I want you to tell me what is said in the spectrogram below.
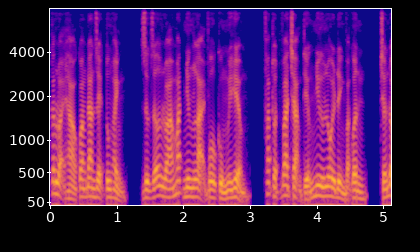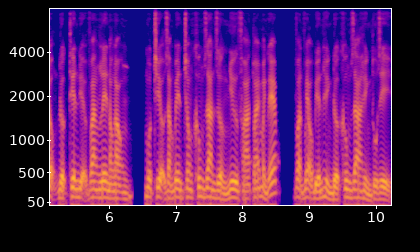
các loại hào quang đan dệt tung hành, rực rỡ lóa mắt nhưng lại vô cùng nguy hiểm. Pháp thuật va chạm tiếng như lôi đình và quân, chấn động được thiên địa vang lên nòng nòng, một triệu dặm bên trong không gian dường như phá toái mảnh ghép, vặn vẹo biến hình được không ra hình thù gì.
